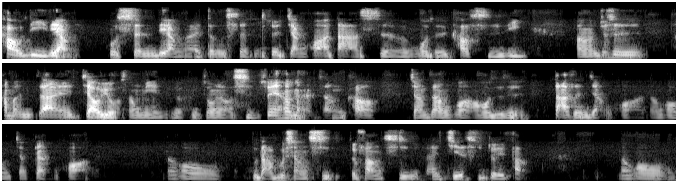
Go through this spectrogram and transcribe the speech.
靠力量或声量来得胜，所以讲话大声或者是靠实力，反而就是他们在交友上面有很重要的事。所以他们很常靠讲脏话或者是大声讲话，然后讲干话，然后不打不相识的方式来结识对方，然后。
